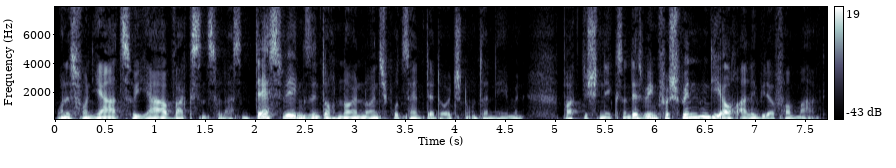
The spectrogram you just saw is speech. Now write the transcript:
und es von Jahr zu Jahr wachsen zu lassen. Deswegen sind doch 99 Prozent der deutschen Unternehmen praktisch nichts. Und deswegen verschwinden die auch alle wieder vom Markt.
